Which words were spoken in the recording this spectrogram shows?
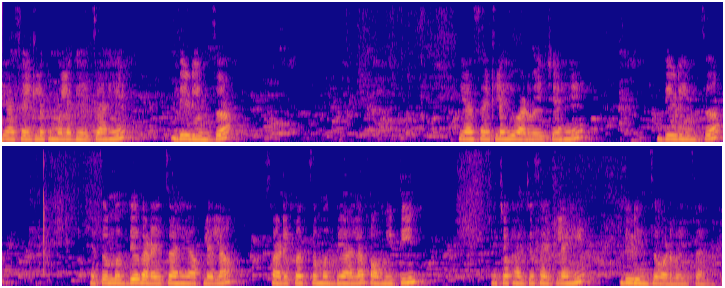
या साईडला तुम्हाला घ्यायचं आहे दीड इंच. या साईडलाही वाढवायची आहे दीड इंच. ह्याचं मध्य काढायचं आहे आपल्याला. साडेपाचचं मध्य आला पावणे तीन. ह्याच्या खालच्या साईडलाही दीड इंच वाढवायचं आहे.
